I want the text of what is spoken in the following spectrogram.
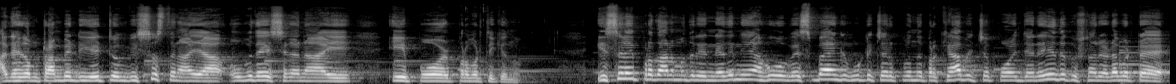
അദ്ദേഹം ട്രംപിന്റെ ഏറ്റവും വിശ്വസ്തനായ ഉപദേശകനായി ഇപ്പോൾ പ്രവർത്തിക്കുന്നു. ഇസ്രയേൽ പ്രധാനമന്ത്രി നെതന്യാഹു വെസ്റ്റ് ബാങ്ക് കൂട്ടിച്ചേർക്കുമെന്ന് പ്രഖ്യാപിച്ചപ്പോൾ ജരേദ് കൃഷ്ണർ ഇടപെട്ട്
